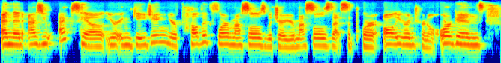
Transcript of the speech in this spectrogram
And then as you exhale, you're engaging your pelvic floor muscles, which are your muscles that support all your internal organs.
